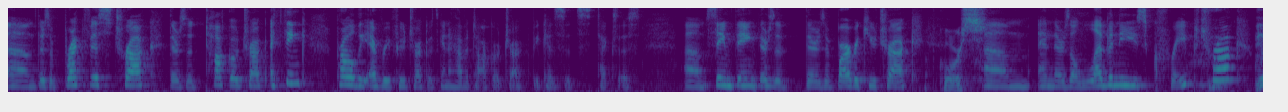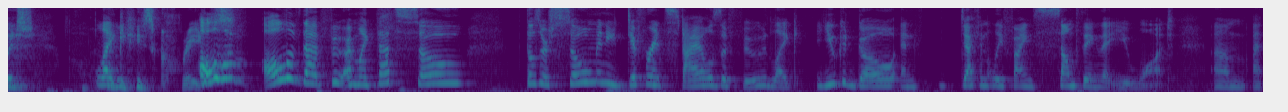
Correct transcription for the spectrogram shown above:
um, there's a breakfast truck. There's a taco truck. I think probably every food truck is gonna have a taco truck because it's Texas. Um, same thing. There's a there's a barbecue truck. Of course. Um, and there's a Lebanese crepe truck, which like He's great. all of all of that food i'm like that's so those are so many different styles of food like you could go and definitely find something that you want um, it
